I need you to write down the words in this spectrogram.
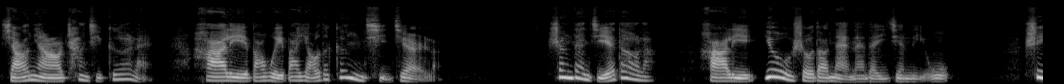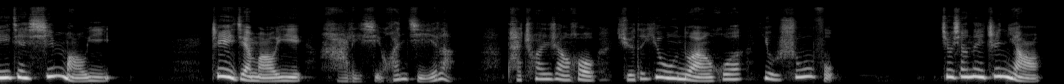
小鸟唱起歌来。”哈利把尾巴摇得更起劲儿了。圣诞节到了，哈利又收到奶奶的一件礼物，是一件新毛衣。这件毛衣哈利喜欢极了，他穿上后觉得又暖和又舒服，就像那只鸟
